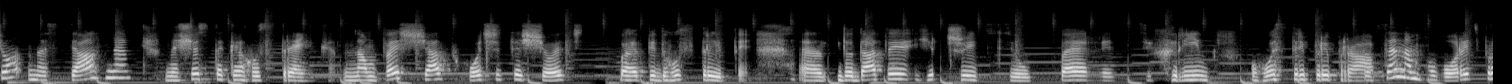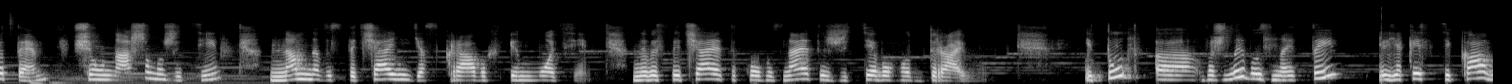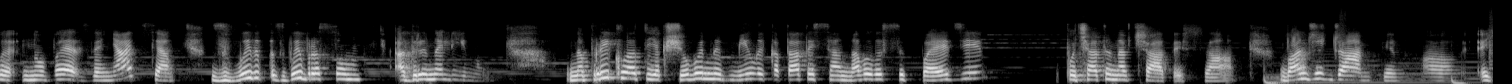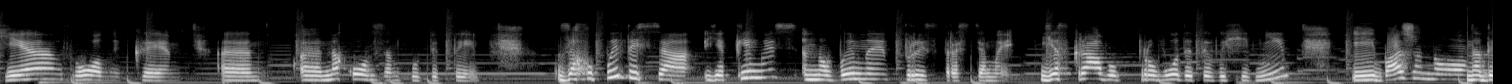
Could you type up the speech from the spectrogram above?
що нас тягне на щось таке гостреньке. Нам весь час хочеться щось е, підгострити, е, додати гірчицю, перець, хрін, гострі приправи. То це нам говорить про те, що у нашому житті нам не вистачає яскравих емоцій, не вистачає такого, знаєте, життєвого драйву. І тут е, важливо знайти якесь цікаве нове заняття з, вибросом адреналіну. Наприклад, якщо ви не вміли кататися на велосипеді, почати навчатися, банджі-джампінг, е, є ролики, е, е, на ковзанку піти. Захопитися якимись новими пристрастями, яскраво проводити вихідні і бажано надихати.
